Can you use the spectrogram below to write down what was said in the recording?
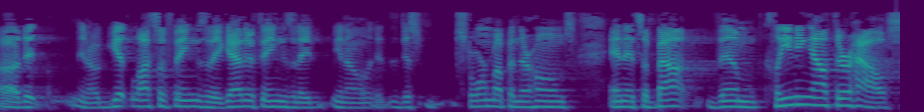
uh, that, you know, get lots of things, they gather things, and they, you know, just store them up in their homes. And it's about them cleaning out their house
